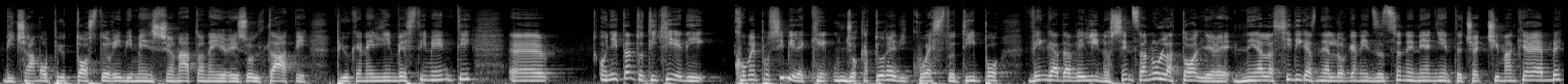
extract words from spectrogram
diciamo piuttosto ridimensionato nei risultati più che negli investimenti. Eh, ogni tanto ti chiedi com'è possibile che un giocatore di questo tipo venga ad Avellino senza nulla togliere né alla Sidigas né all'organizzazione né a niente, cioè ci mancherebbe,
